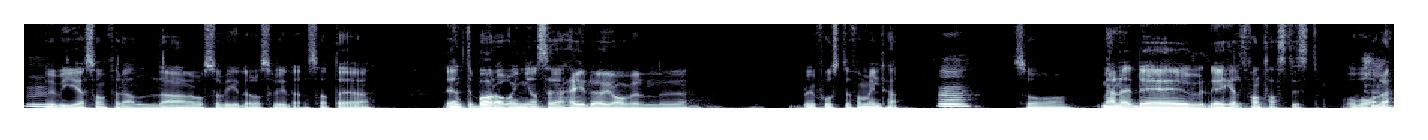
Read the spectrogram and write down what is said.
hur Mm. vi är som föräldrar och så vidare och så vidare. Så att det, det är inte bara att ringa och säga hej du, jag vill eh, bli fosterfamilj här. Så, men det är, det är helt fantastiskt att vara Mm. det.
